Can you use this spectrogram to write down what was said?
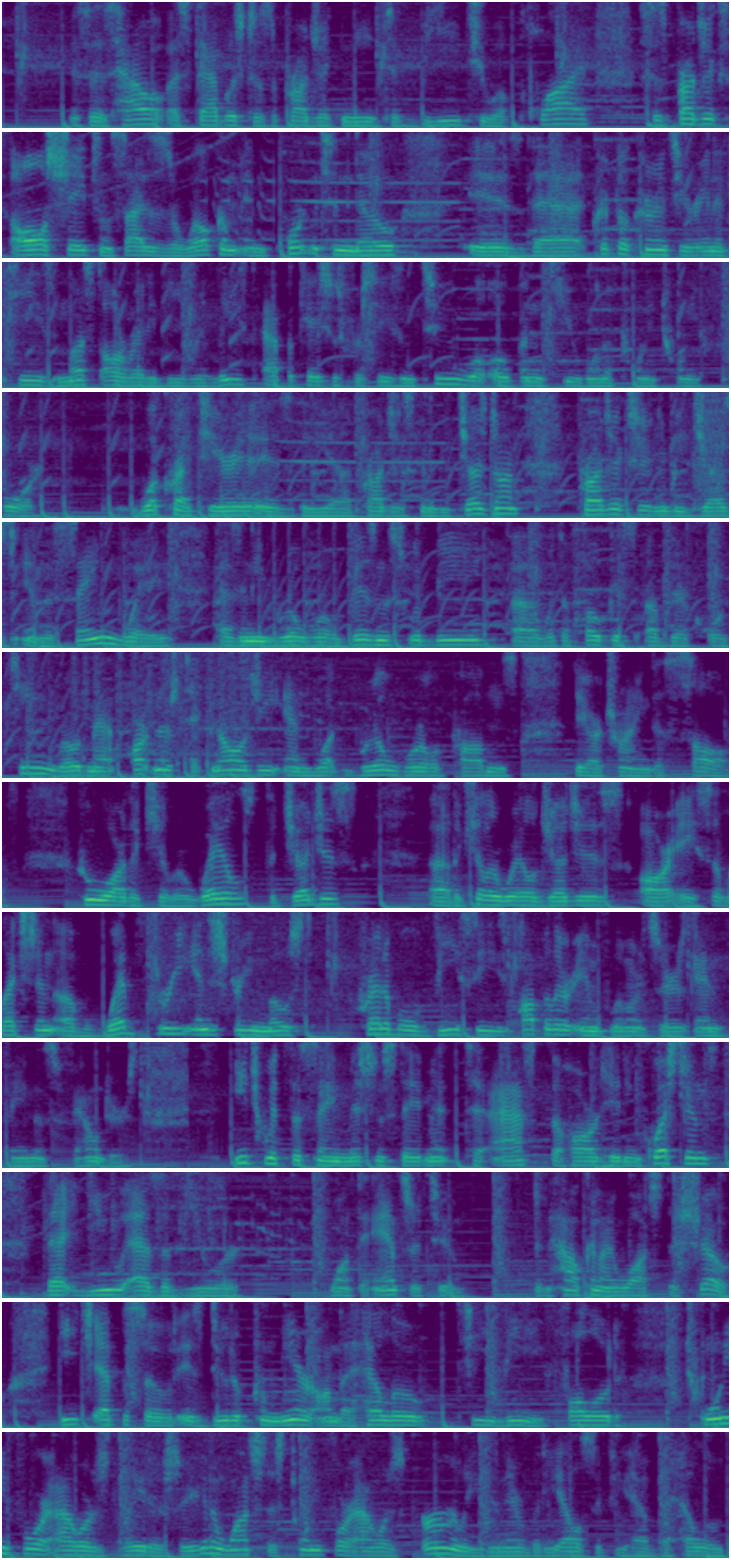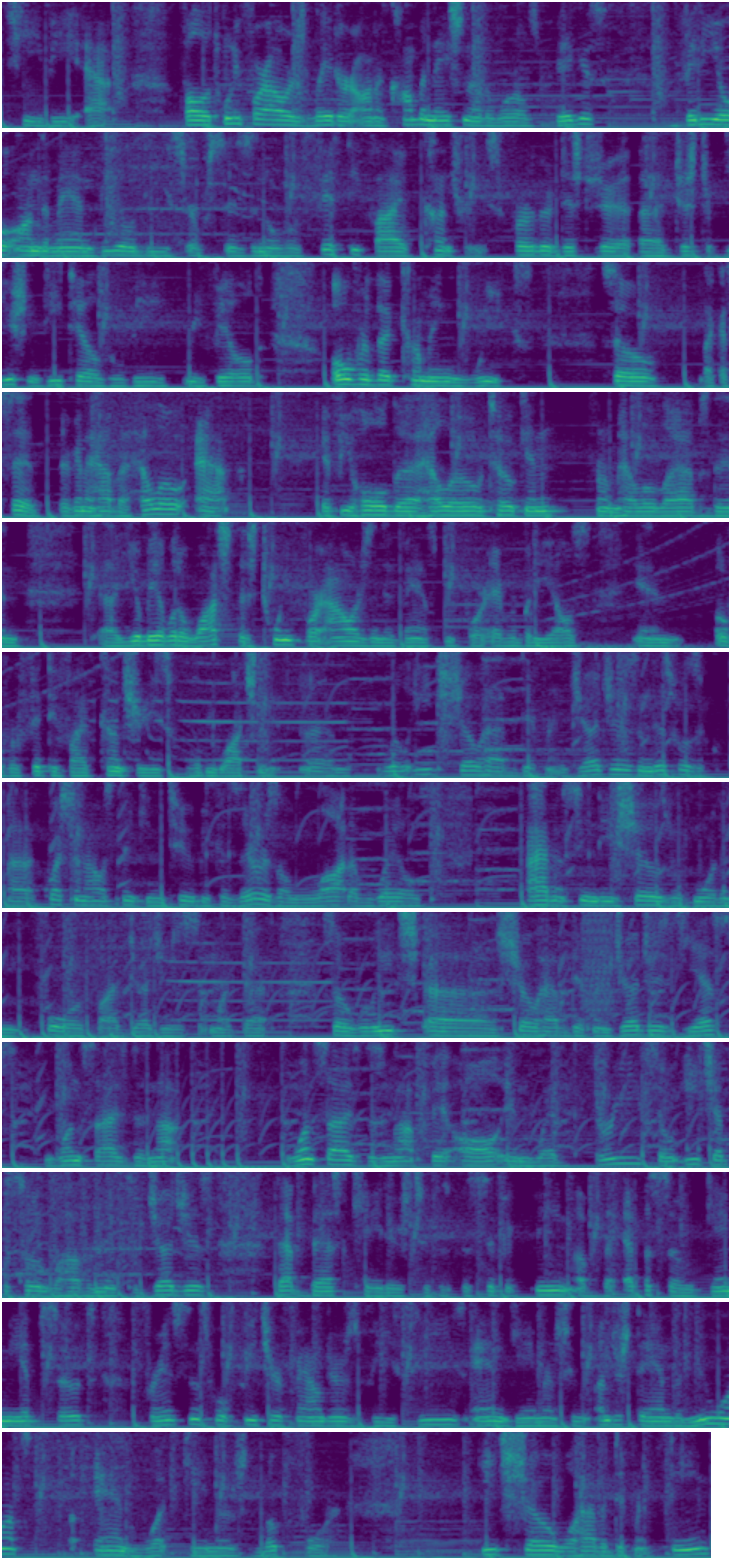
It says, How established does a project need to be to apply? It says, Projects all shapes and sizes are welcome. Important to know is that cryptocurrency or NFTs must already be released. Applications for season two will open Q1 of 2024 what criteria is the uh, project's going to be judged on. Projects are going to be judged in the same way as any real world business would be, uh, with a focus of their core team, roadmap, partners, technology, and what real world problems they are trying to solve. Who are the killer whales? The judges. Uh, the Killer Whale judges are a selection of Web3 industry most credible VCs, popular influencers, and famous founders each with the same mission statement to ask the hard hitting questions that you, as a viewer, want the answer to. And how can I watch the show? Each episode is due to premiere on the Hello TV, followed 24 hours later. So you're going to watch this 24 hours early than everybody else if you have the Hello TV app. Follow 24 hours later on a combination of the world's biggest video on demand VOD services in over 55 countries. Further distri- uh, distribution details will be revealed over the coming weeks. So, like I said, they're going to have a Hello app If you hold a Hello token from Hello Labs, then uh, you'll be able to watch this 24 hours in advance before everybody else in over 55 countries will be watching it. Um, will each show have different judges? And this was a question I was thinking too, because there is a lot of whales. I haven't seen these shows with more than four or five judges or something like that. So will each uh, show have different judges? Yes. One size does not one size does not fit all in Web3, so each episode will have a mix of judges that best caters to the specific theme of the episode. Gaming episodes, for instance, will feature founders, VCs, and gamers who understand the nuance and what gamers look for. Each show will have a different theme.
